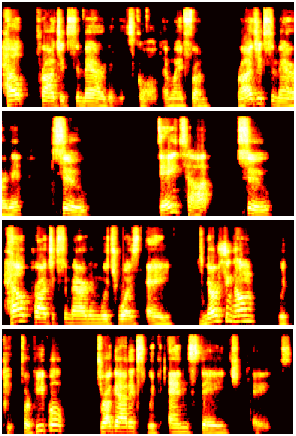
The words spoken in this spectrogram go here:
Help Project Samaritan, it's called. I went from Project Samaritan to Daytop to Help Project Samaritan, which was a nursing home with for people, drug addicts with end stage AIDS.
